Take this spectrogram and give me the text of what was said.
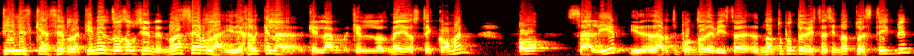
Tienes que hacerla. Tienes dos opciones. No hacerla y dejar que, la, que, la, que los medios te coman o salir y dar tu punto de vista, no tu punto de vista, sino tu statement,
